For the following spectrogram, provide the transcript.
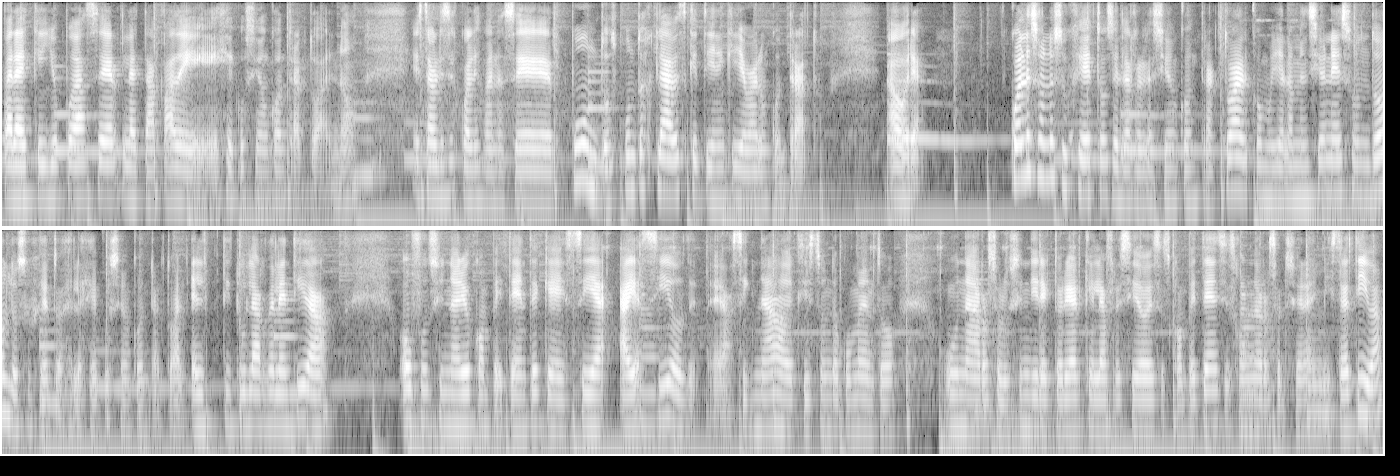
para que yo pueda hacer la etapa de ejecución contractual, ¿no? Establece cuáles van a ser puntos, puntos claves que tiene que llevar un contrato. Ahora, ¿cuáles son los sujetos de la relación contractual? Como ya lo mencioné, son dos los sujetos de la ejecución contractual. El titular de la entidad, o funcionario competente que sea, haya sido eh, asignado, existe un documento, una resolución directorial que le ha ofrecido esas competencias o una resolución administrativa,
